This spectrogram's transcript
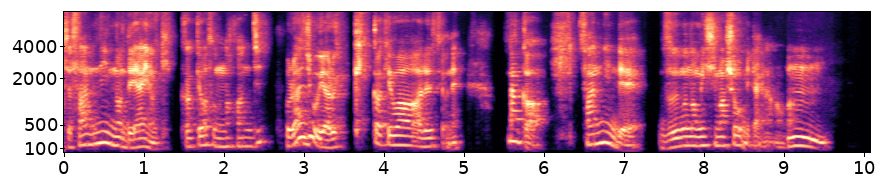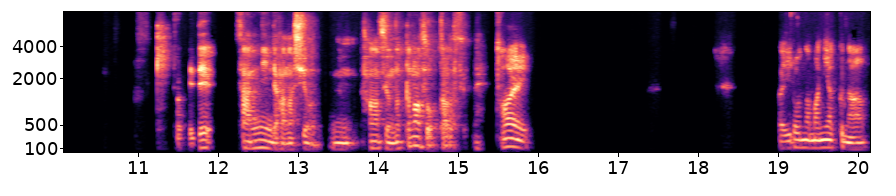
じゃあ3人の出会いのきっかけはそんな感じ？ラジオやるきっかけはあれですよね。なんか3人でズーム飲みしましょうみたいなのがうん。きっかけで3人で話を、うん話すようになったのはそこからですよね。はい。いろんなマニアックな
